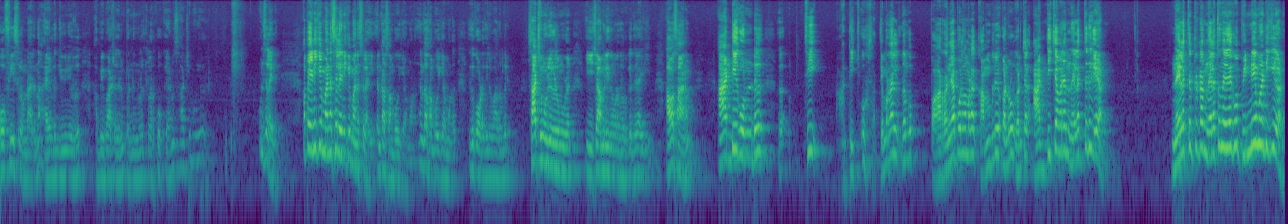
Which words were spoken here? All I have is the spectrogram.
ഓഫീസിലുണ്ടായിരുന്ന അയാളുടെ ജൂനിയർ അഭിഭാഷകരും പെണ്ണുങ്ങളും ക്ലർക്കും ഒക്കെയാണ് സാക്ഷി മൊഴികൾ മനസ്സിലായില്ലേ? അപ്പോൾ എനിക്ക് മനസ്സിൽ എനിക്ക് മനസ്സിലായി. എന്താ സംഭവിക്കാൻ പോണത്? എന്താ സംഭവിക്കാൻ പോണത്? ഇത് കോടതിയിൽ വാദം വരും. സാക്ഷി സാക്ഷിമൊഴികൾ മുഴുവൻ ഈ ശ്യാമലി എന്ന് പറഞ്ഞവർക്കെതിരായിരിക്കും. അവസാനം അടി കൊണ്ട് സി അടി ഓ സത്യം പറഞ്ഞാൽ നമുക്ക് പറഞ്ഞാൽ പോലും നമ്മുടെ കംപ്ലീറ്റ് കൺട്രോൾ കാണിച്ചാൽ അടിച്ചവരെ നിലത്തിടുകയാണ്. നിലത്തിട്ടിട്ട് നിലത്ത് നിലനിൽക്കുമ്പോൾ പിന്നെയും അടിക്കുകയാണ്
